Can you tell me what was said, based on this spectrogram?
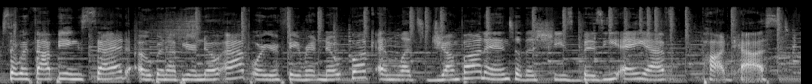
So, with that being said, open up your note app or your favorite notebook and let's jump on into the She's Busy AF podcast.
